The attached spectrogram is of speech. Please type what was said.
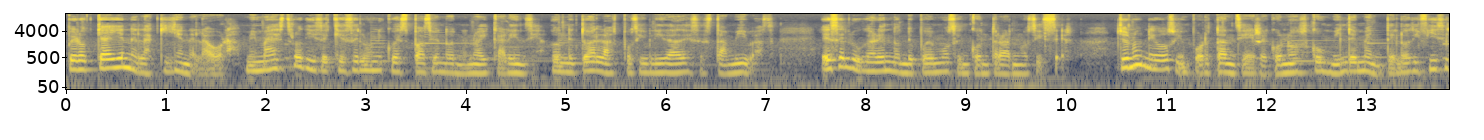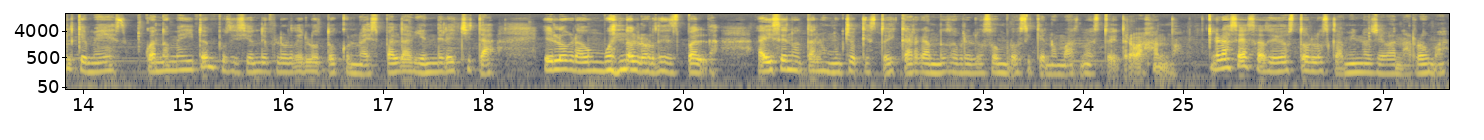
Pero ¿qué hay en el aquí y en el ahora? Mi maestro dice que es el único espacio en donde no hay carencia, donde todas las posibilidades están vivas. Es el lugar en donde podemos encontrarnos y ser. Yo no niego su importancia y reconozco humildemente lo difícil que me es. Cuando medito en posición de flor de loto con la espalda bien derechita, he logrado un buen dolor de espalda. Ahí se nota lo mucho que estoy cargando sobre los hombros y que nomás no estoy trabajando. Gracias a Dios todos los caminos llevan a Roma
